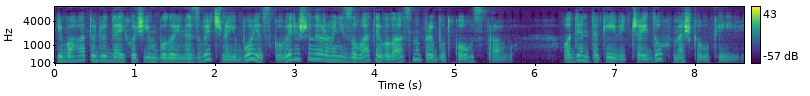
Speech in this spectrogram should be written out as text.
І багато людей, хоч їм було і незвично, і боязко, вирішили організувати власну прибуткову справу. Один такий відчайдух мешкав у Києві.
